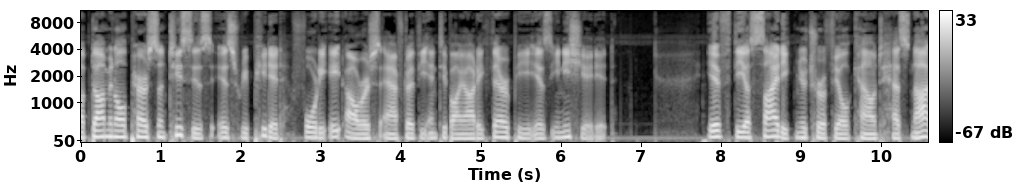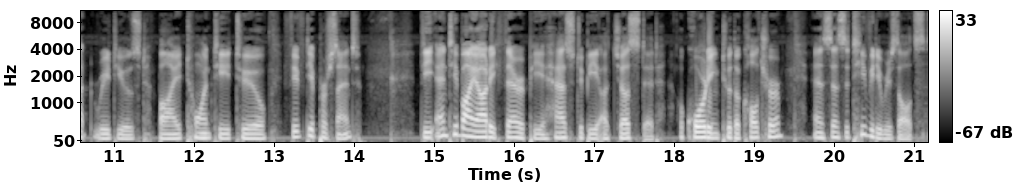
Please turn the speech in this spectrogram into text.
abdominal paracentesis is repeated 48 hours after the antibiotic therapy is initiated. If the ascitic neutrophil count has not reduced by 20 to 50%, the antibiotic therapy has to be adjusted according to the culture and sensitivity results,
